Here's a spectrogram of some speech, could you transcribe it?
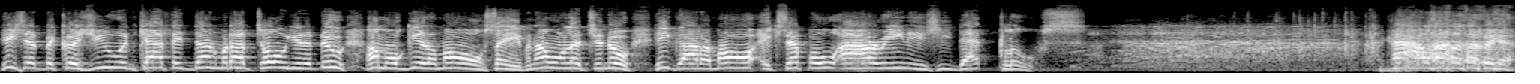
He said, because you and Cathy done what I told you to do, I'm going to get them all saved. And I want to let you know, he got them all except old Irene, and she that close. Hallelujah.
